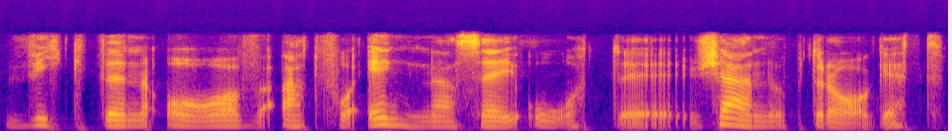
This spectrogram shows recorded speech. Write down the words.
vikten av att få ägna sig åt eh, kärnuppdraget.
